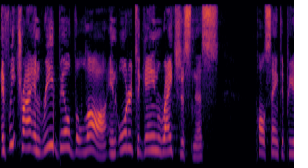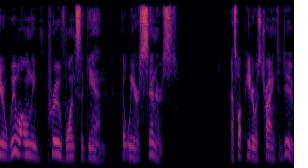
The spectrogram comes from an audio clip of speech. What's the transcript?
if we try and rebuild the law in order to gain righteousness, Paul's saying to Peter, we will only prove once again that we are sinners. That's what Peter was trying to do.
